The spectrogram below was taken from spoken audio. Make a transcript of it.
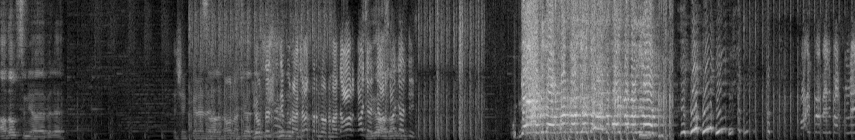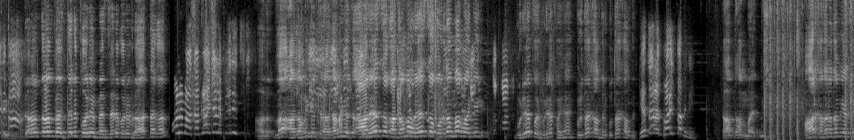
Adamsın ya böyle. Teşekkür Sağ ederim olun, sağ rica ederim, Yoksa rica sizi ederim. vuracaktım normalde. Arka geldi Yok, arka adam- geldi. Ya bir daha ben ben ben bayma beni lan. Bayılma beni bak kullanayım ha. Tamam tamam ben seni koruyorum ben seni koruyorum rahatta kal. Oğlum adamlar gelip beni... Ad- La adamı götür adamı götür. Araya sok adamı araya sok oradan bak bak. Buraya koy buraya koy. He. Burada kaldır burada kaldır. Yeter lan bayılma beni. Tamam tamam bayıltmışım. Arkadan adam geldi.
